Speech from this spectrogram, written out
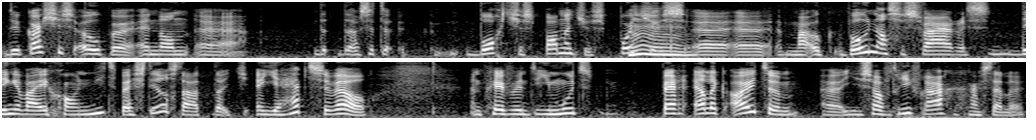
de kastjes open en dan... eh, daar zitten bordjes, pannetjes, potjes, Mm. eh, eh, maar ook woonaccessoires. Dingen waar je gewoon niet bij stilstaat. Dat je, en je hebt ze wel. En op een gegeven moment, je moet per elk item eh, jezelf drie vragen gaan stellen.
